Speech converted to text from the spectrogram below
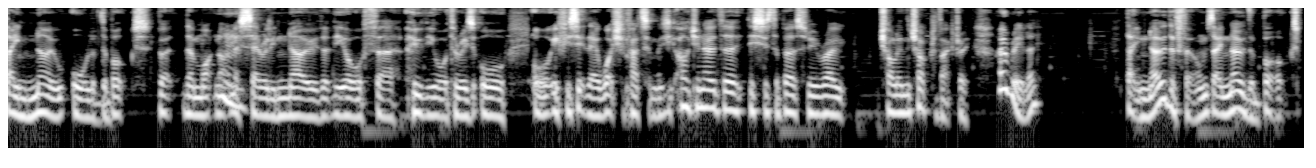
they know all of the books, but they might not hmm. necessarily know that the author, who the author is, or or if you sit there watching Phantom, oh, do you know the this is the person who wrote Charlie and the Chocolate Factory? Oh, really? They know the films, they know the books.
